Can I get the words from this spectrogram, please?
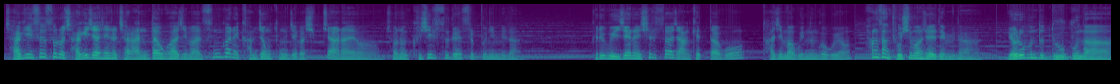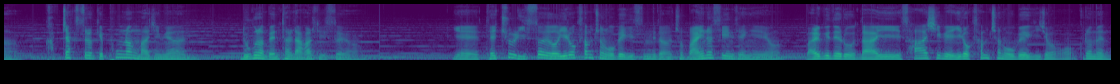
자기 스스로 자기 자신을 잘 안다고 하지만 순간의 감정 통제가 쉽지 않아요. 저는 그 실수를 했을 뿐입니다. 그리고 이제는 실수하지 않겠다고 다짐하고 있는 거고요. 항상 조심하셔야 됩니다. 여러분도 누구나 갑작스럽게 폭락 맞으면 누구나 멘탈 나갈 수 있어요. 예, 대출 있어요. 1억 3,500 있습니다. 저 마이너스 인생이에요. 말 그대로 나이 40에 1억 3,500이죠. 어, 그러면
